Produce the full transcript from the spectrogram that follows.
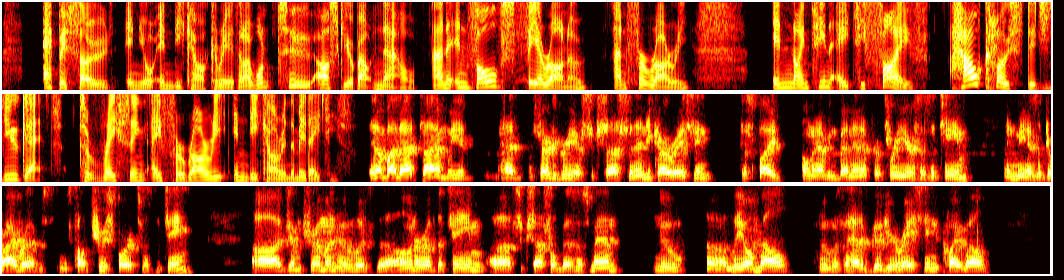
episode in your IndyCar career that I want to ask you about now, and it involves Fiorano and Ferrari in 1985. How close did you get to racing a Ferrari IndyCar in the mid 80s? You know, by that time, we had had a fair degree of success in IndyCar racing, despite only having been in it for three years as a team, and me as a driver. It was, it was called True Sports was the team. Uh, Jim Truman, who was the owner of the team, a successful businessman, knew uh, Leo Mehl, who was the head of Goodyear Racing, quite well.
